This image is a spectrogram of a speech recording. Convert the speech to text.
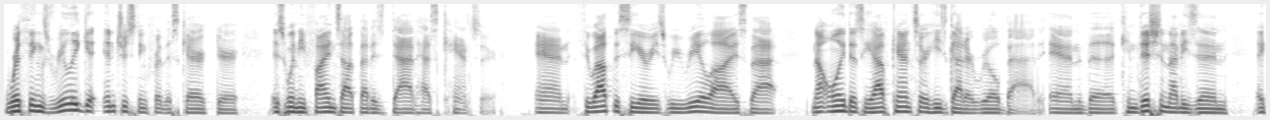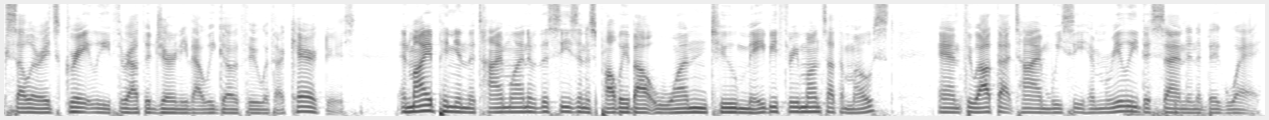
Where things really get interesting for this character is when he finds out that his dad has cancer. And throughout the series, we realize that not only does he have cancer, he's got it real bad. And the condition that he's in accelerates greatly throughout the journey that we go through with our characters in my opinion, the timeline of this season is probably about one, two, maybe three months at the most. And throughout that time, we see him really descend in a big way.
